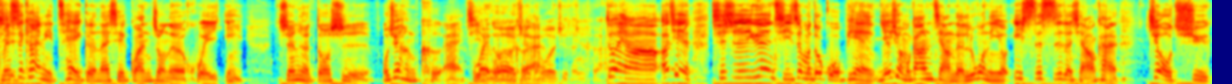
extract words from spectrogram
每次看你 take 那些观众的回应，真的都是我觉得很可爱，其实都很可爱，我也觉得很可爱。对啊，而且其实苑琪这么多国片，也许我们刚刚讲的，如果你有一丝丝的想要看，就去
